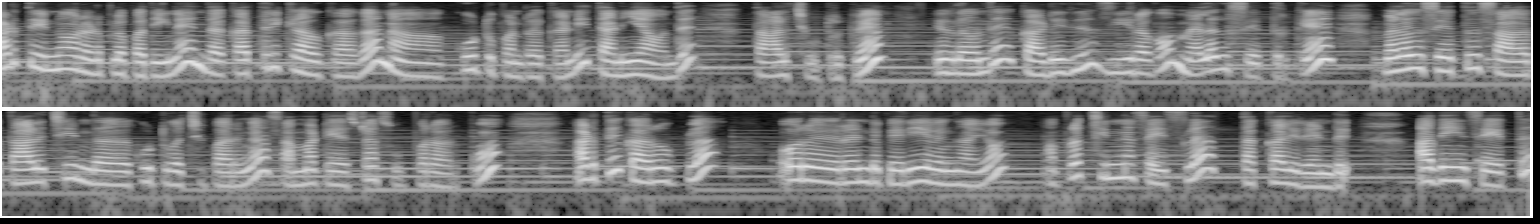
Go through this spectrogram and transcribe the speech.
அடுத்து இன்னொரு அடுப்பில் பார்த்தீங்கன்னா இந்த கத்திரிக்காவுக்காக நான் கூட்டு பண்ணுறதுக்காண்டி தனியாக வந்து தாளித்து விட்ருக்கேன் இதில் வந்து கடுகு ஜீரகம் மிளகு சேர்த்துருக்கேன். மிளகு சேர்த்து சா தாளித்து இந்த கூட்டு வச்சு பாருங்கள் செம்ம டேஸ்ட்டாக சூப்பராக இருக்கும். அடுத்து கருவேப்பில் ஒரு ரெண்டு பெரிய வெங்காயம் அப்புறம் சின்ன சைஸில் தக்காளி ரெண்டு. அதையும் சேர்த்து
